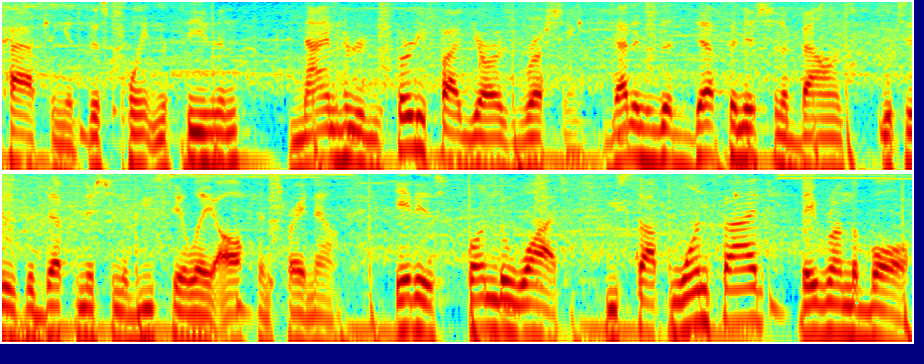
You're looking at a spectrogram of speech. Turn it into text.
passing at this point in the season, 935 yards rushing. That is the definition of balance, which is the definition of UCLA offense right now. It is fun to watch. You stop one side, they run the ball.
